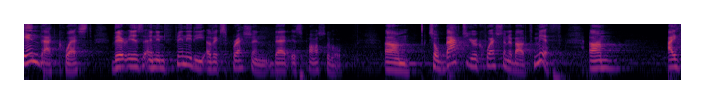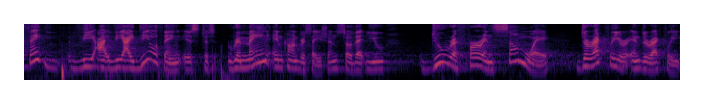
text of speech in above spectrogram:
in that quest, there is an infinity of expression that is possible. Um, so, back to your question about myth. Um, I think the, the ideal thing is to remain in conversation so that you do refer in some way, directly or indirectly,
